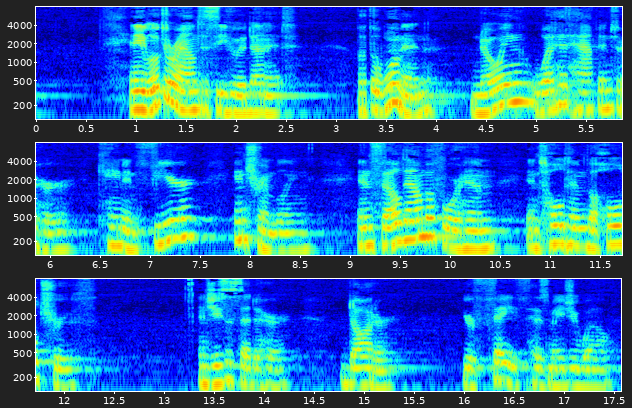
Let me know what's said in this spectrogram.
And he looked around to see who had done it. But the woman, knowing what had happened to her, came in fear and trembling, and fell down before him and told him the whole truth. And Jesus said to her, Daughter, your faith has made you well.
